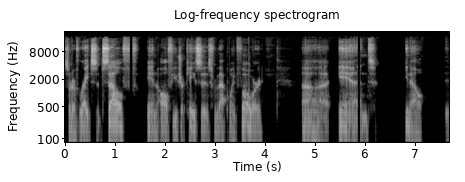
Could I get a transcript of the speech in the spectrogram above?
sort of writes itself in all future cases from that point forward, uh, and you know, eh,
